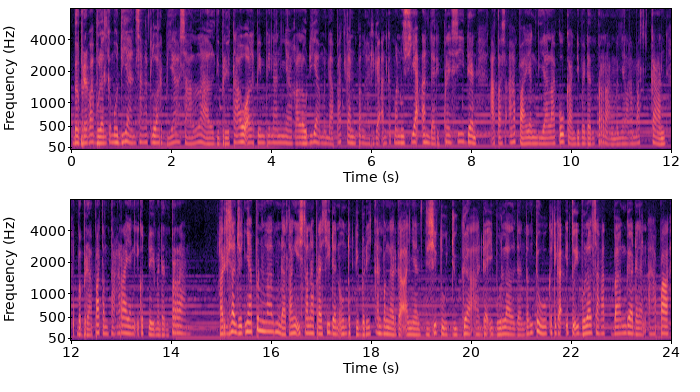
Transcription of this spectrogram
Beberapa bulan kemudian sangat luar biasa Lal diberitahu oleh pimpinannya kalau dia mendapatkan penghargaan kemanusiaan dari presiden atas apa yang dia lakukan di medan perang menyelamatkan beberapa tentara yang ikut di medan perang. Hari selanjutnya pun Lal mendatangi istana presiden untuk diberikan penghargaannya. Di situ juga ada Ibu Lal dan tentu ketika itu Ibu Lal sangat bangga dengan apa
